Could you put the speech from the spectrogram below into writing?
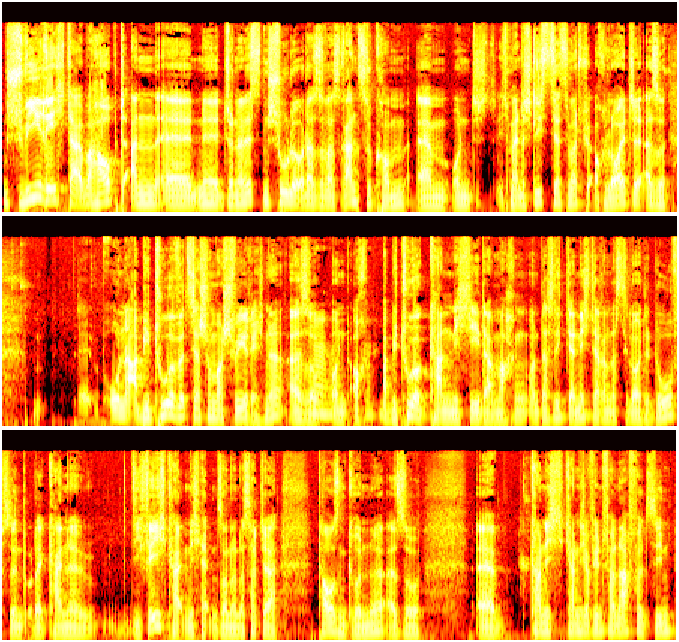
schwierig, da überhaupt an äh, eine Journalistenschule oder sowas ranzukommen. Ähm, und ich meine, das schließt ja zum Beispiel auch Leute, also äh, ohne Abitur wird's ja schon mal schwierig, ne? Also, mhm. und auch mhm. Abitur kann nicht jeder machen. Und das liegt ja nicht daran, dass die Leute doof sind oder keine, die Fähigkeit nicht hätten, sondern das hat ja tausend Gründe. Also, äh, kann ich, kann ich auf jeden Fall nachvollziehen.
